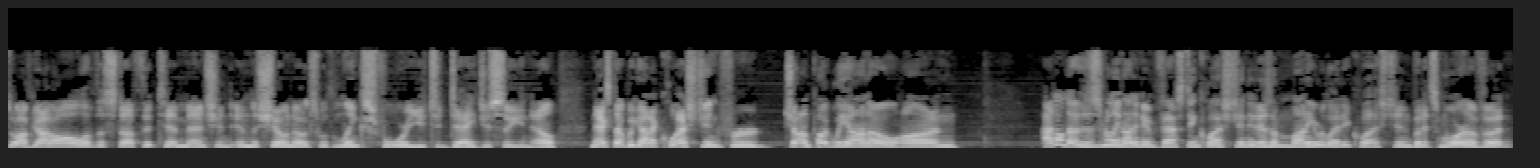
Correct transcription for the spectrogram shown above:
So I've got all of the stuff that Tim mentioned in the show notes with links for you today, just so you know. Next up, we got a question for John Pugliano on, I don't know, this is really not an investing question. It is a money related question, but it's more of an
